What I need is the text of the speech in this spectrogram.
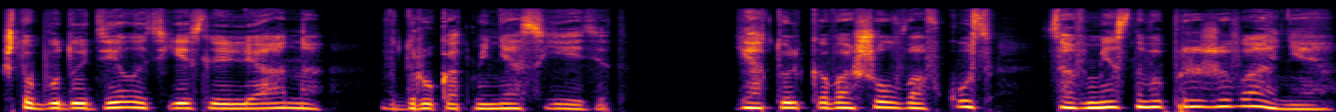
что буду делать, если Лиана вдруг от меня съедет? Я только вошел во вкус совместного проживания.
